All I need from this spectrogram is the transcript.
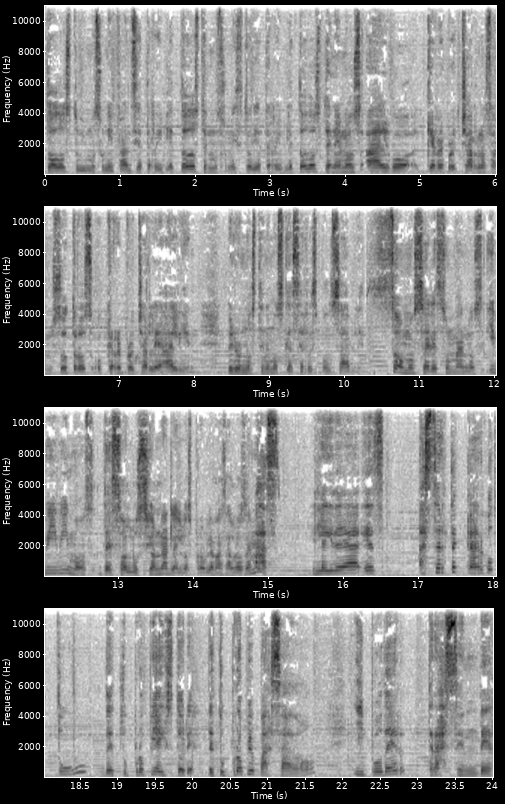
Todos tuvimos una infancia terrible, todos tenemos una historia terrible, todos tenemos algo que reprocharnos a nosotros o que reprocharle a alguien, pero nos tenemos que hacer responsables. Somos seres humanos y vivimos de solucionarle los problemas a los demás. Y la idea es hacerte cargo tú de tu propia historia, de tu propio pasado y poder trascender.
